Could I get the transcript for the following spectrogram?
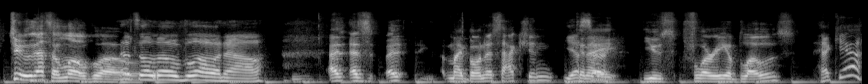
two, that's a low blow. that's a low blow now as, as uh, my bonus action, Yes, can sir. I use flurry of blows? heck yeah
